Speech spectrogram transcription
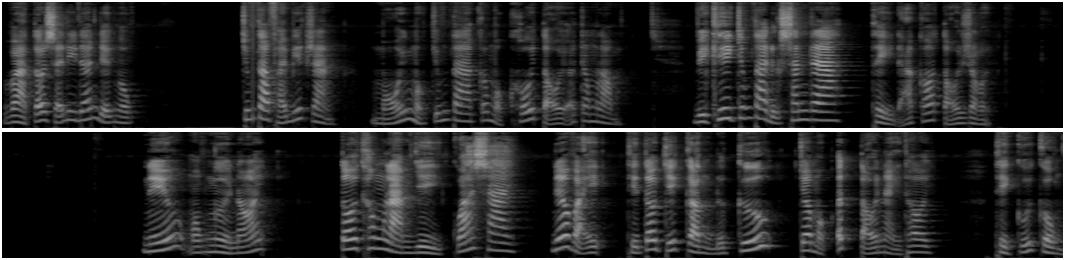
và tôi sẽ đi đến địa ngục. Chúng ta phải biết rằng mỗi một chúng ta có một khối tội ở trong lòng. Vì khi chúng ta được sanh ra thì đã có tội rồi. Nếu một người nói, tôi không làm gì quá sai, nếu vậy thì tôi chỉ cần được cứu cho một ít tội này thôi. Thì cuối cùng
